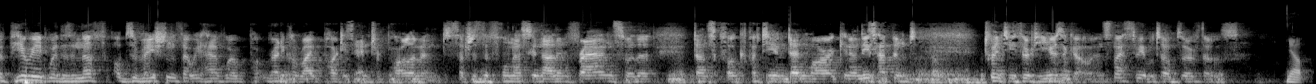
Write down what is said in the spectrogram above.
a, period, where there's enough observations that we have where radical right parties enter parliament, such as the Front National in France or the Dansk Folkeparti in Denmark. You know, these happened 20, 30 years ago, and it's nice to be able to observe those. Yep.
